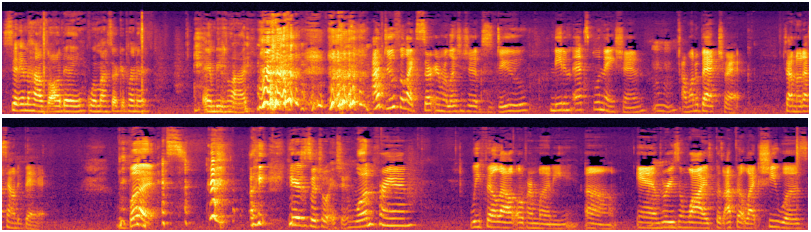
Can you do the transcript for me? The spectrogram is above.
sit in the house all day with my circuit printer and be fine. I do feel like certain relationships do need an explanation. Mhm. I want to backtrack. 'cause I know that sounded bad. But here's the situation. One friend, we fell out over money. Um, and the reason why is because I felt like she was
